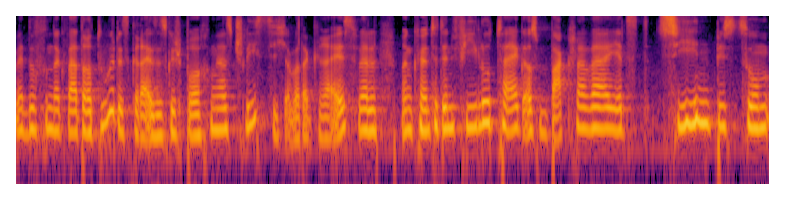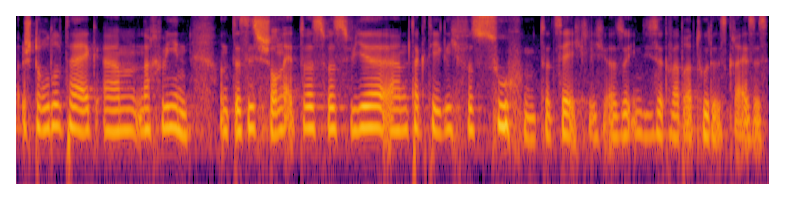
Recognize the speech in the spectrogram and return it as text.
wenn du von der Quadratur des Kreises gesprochen hast, schließt sich aber der Kreis, weil man könnte den Filoteig aus dem Baklava jetzt ziehen bis zum Strudelteig ähm, nach Wien und das ist schon etwas, was wir ähm, tagtäglich versuchen tatsächlich also in dieser Quadratur des Kreises.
